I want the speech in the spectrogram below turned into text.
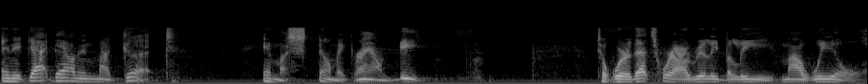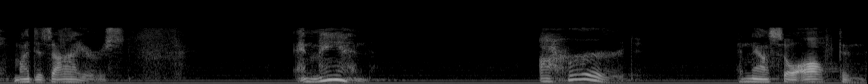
And it got down in my gut, in my stomach, round deep, to where that's where I really believe my will, my desires. And man, I heard. And now so often,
